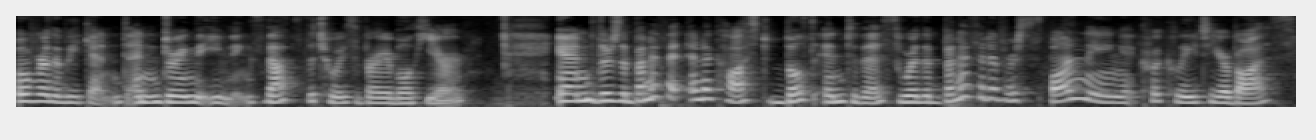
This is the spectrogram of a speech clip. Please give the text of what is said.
over the weekend and during the evenings. That's the choice variable here. And there's a benefit and a cost built into this where the benefit of responding quickly to your boss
